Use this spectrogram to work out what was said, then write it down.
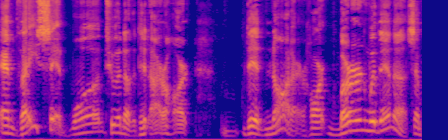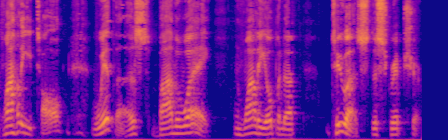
And they said one to another, Did our heart did not our heart burn within us? And while he talked with us by the way, and while he opened up to us the scripture.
